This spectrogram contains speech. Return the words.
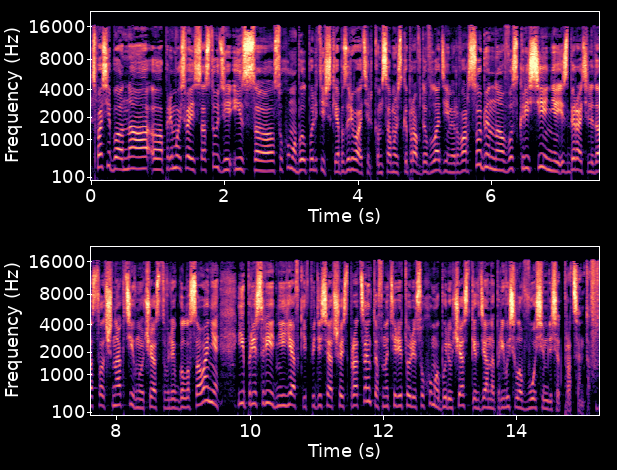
Спасибо. На э, прямой связи со студией из э, Сухума был политический обозреватель «Комсомольской правды» Владимир Варсобин. В воскресенье избиратели достаточно активно участвовали в голосовании, и при средней явке в 56% на территории Сухума были участки, где она превысила 80%.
